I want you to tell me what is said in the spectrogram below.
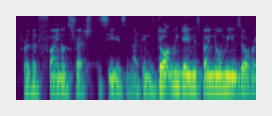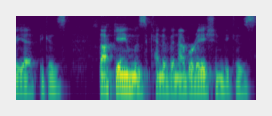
for the final stretch of the season. I think the Dortmund game is by no means over yet because that game was kind of an aberration because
